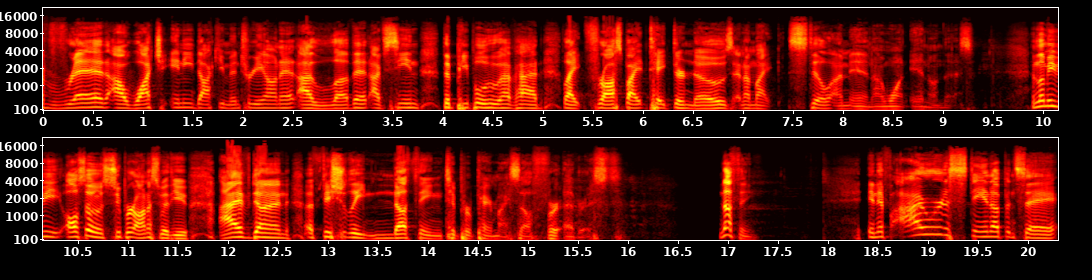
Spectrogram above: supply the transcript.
I've read, I'll watch any documentary on it. I love it. I've seen the people who have had like frostbite take their nose, and I'm like, still, I'm in. I want in on this. And let me be also super honest with you. I've done officially nothing to prepare myself for Everest. Nothing. And if I were to stand up and say,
